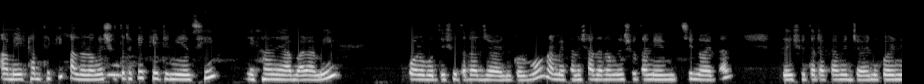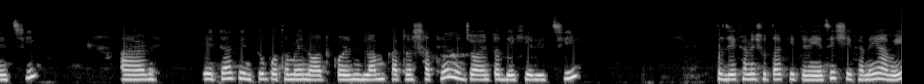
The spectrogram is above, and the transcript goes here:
আমি এখান থেকে কালো রঙের সুতোটাকে কেটে নিয়েছি। এখানে আবার আমি পরবর্তী সুতাটা জয়েন করব। আমি এখানে সাদা রঙের সুতা নিয়ে নিচ্ছি নয়তার তো এই সুতাটাকে আমি জয়েন করে নিচ্ছি। আর এটা কিন্তু প্রথমে নট করে নিলাম, কাটার সাথে জয়েন্টটা দেখিয়ে দিচ্ছি। তো যেখানে সুতা কেটে নিয়েছি সেখানে আমি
